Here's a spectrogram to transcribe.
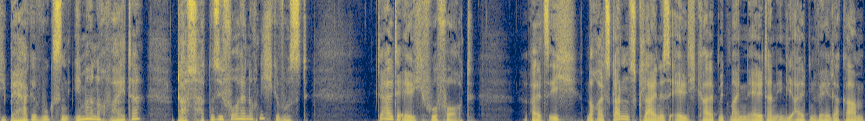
Die Berge wuchsen immer noch weiter? Das hatten sie vorher noch nicht gewusst. Der alte Elch fuhr fort. Als ich noch als ganz kleines Elchkalb mit meinen Eltern in die alten Wälder kam,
